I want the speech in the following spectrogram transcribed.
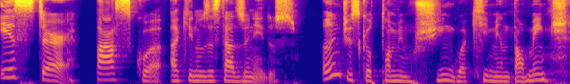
Easter, Páscoa, aqui nos Estados Unidos antes que eu tome um xingo aqui mentalmente,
